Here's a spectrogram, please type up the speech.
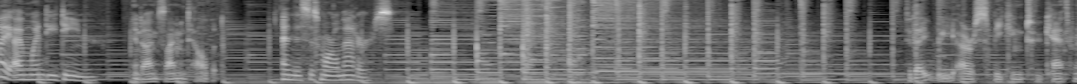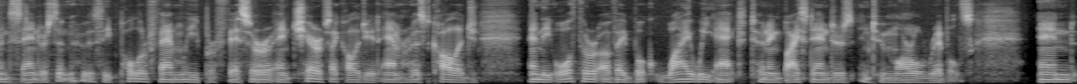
Hi, I'm Wendy Dean. And I'm Simon Talbot. And this is Moral Matters. Today we are speaking to Catherine Sanderson, who is the Poler Family Professor and Chair of Psychology at Amherst College, and the author of a book, Why We Act Turning Bystanders into Moral Rebels. And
